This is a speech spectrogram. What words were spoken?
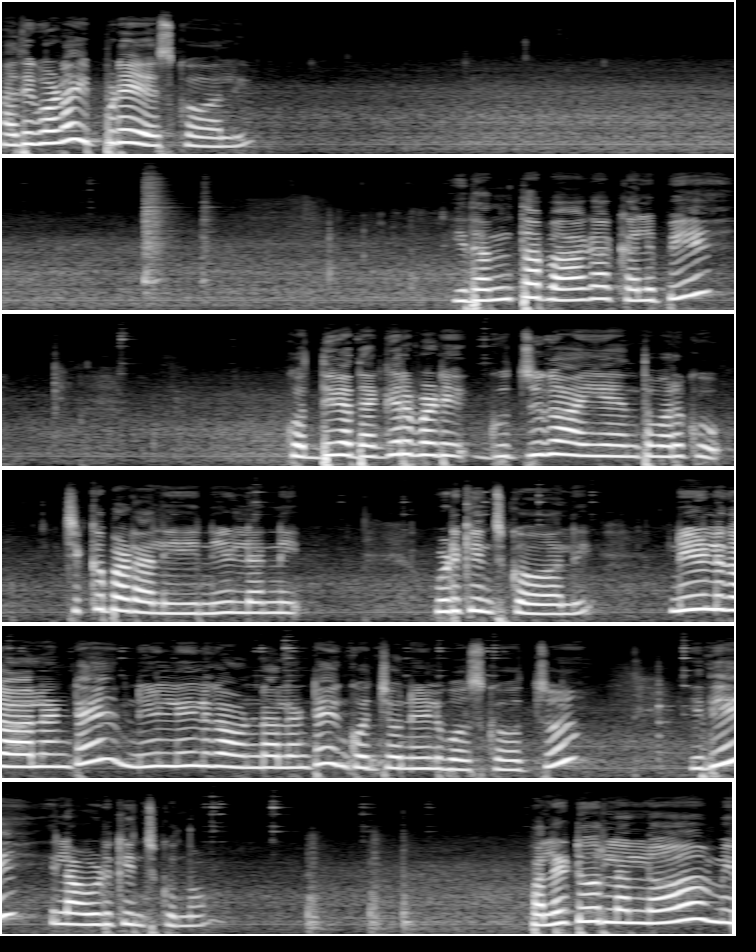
అది కూడా ఇప్పుడే వేసుకోవాలి. ఇదంతా బాగా కలిపి కొద్దిగా దగ్గర పడి గుజ్జుగా అయ్యేంత వరకు చిక్కపడాలి ఈ నీళ్ళన్నీ. ఉడికించుకోవాలి. నీళ్ళు కావాలంటే నీళ్ళు నీళ్ళుగా ఉండాలంటే ఇంకొంచెం నీళ్ళు పోసుకోవచ్చు. ఇది ఇలా ఉడికించుకుందాం. పల్లెటూర్లలో మీ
